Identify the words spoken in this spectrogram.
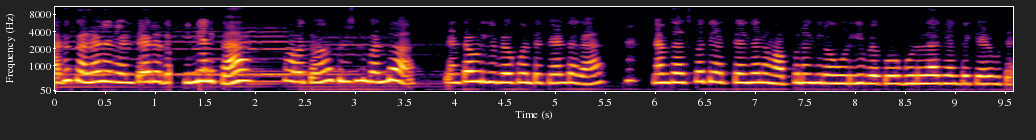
ಅದಕ್ಕಲ್ಲ ನಾನು ಹೇಳ್ತಾ ಇರೋದು. ಇನ್ನೇನಕ್ಕ? ಅವತ್ತು ಕೃಷ್ಣ ಬಂದ. ಎಂಥ ಹುಡುಗಿ ಬೇಕು ಅಂತ ಕೇಳಿದಾಗ ನಮ್ಮ ಸರಸ್ವತಿ ಅತ್ತೆಗೆ ನಮ್ಮ ಅಪ್ಪನಂಗಿರೋ ಹುಡುಗಿ ಬೇಕು ಗುಣರಾಗಿ ಅಂತ ಕೇಳ್ಬಿಟ್ಟೆ.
